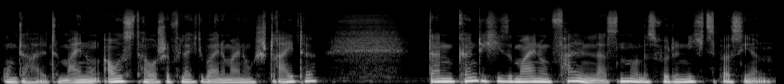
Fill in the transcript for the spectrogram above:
unterhalte, Meinung austausche, vielleicht über eine Meinung streite, dann könnte ich diese Meinung fallen lassen und es würde nichts passieren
